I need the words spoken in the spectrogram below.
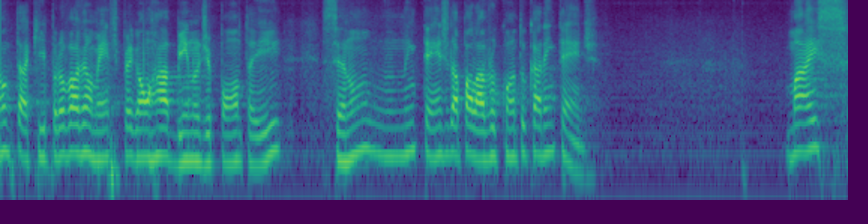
um que está aqui, provavelmente pegar um rabino de ponta aí, você não, não entende da palavra o quanto o cara entende. Mas,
